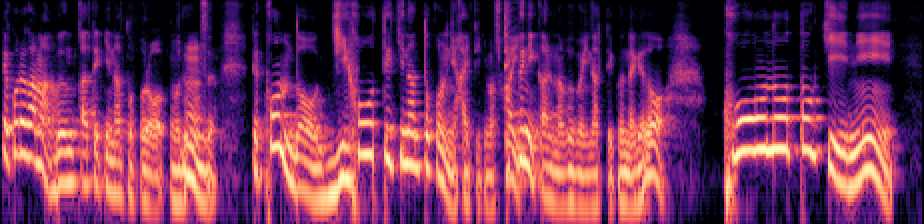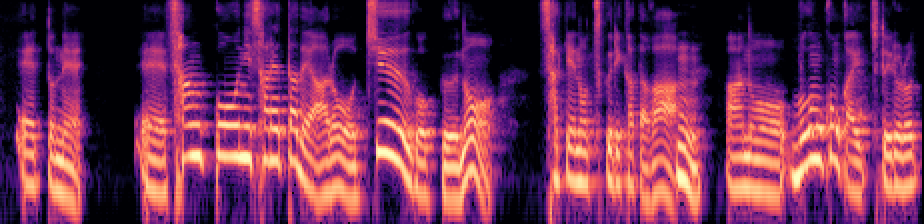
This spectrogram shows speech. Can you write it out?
で、これがまあ文化的なところのルーツ。うんで、今度、技法的なところに入ってきます。はいテクニカルな部分になっていくんだけど、この時に、えっとね、えー参考にされたであろう中国の酒の作り方が、うんあの、僕も今回ちょっといろいろ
